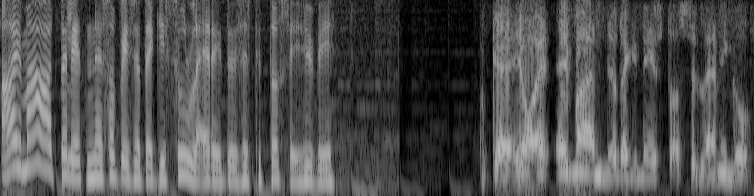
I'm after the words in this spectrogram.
Ai mä ajattelin, että ne sopisi jotenkin sulle erityisesti tosi hyvin. Okei, okay, joo, ei, ei, mä en jotenkin niistä ole silleen niinku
